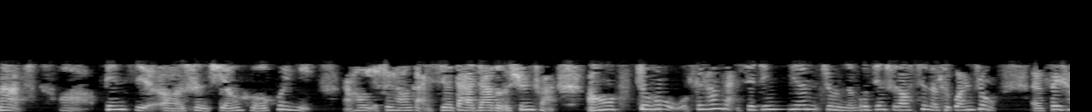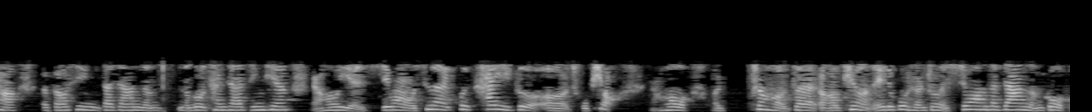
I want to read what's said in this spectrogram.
Matt 啊编辑呃沈田和慧敏，然后也非常感谢大家的宣传，然后最后我非常感谢今天就能够坚持到现在的观众，呃非常呃高兴大家能能够参加今天，然后也希望我现在会开一个呃投票，然后呃。正好在呃 Q&A 的过程中，也希望大家能够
